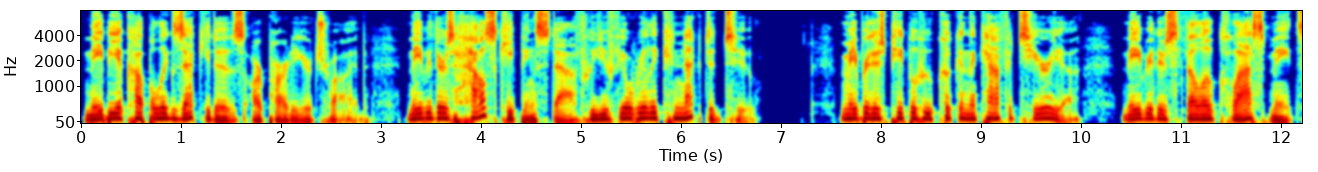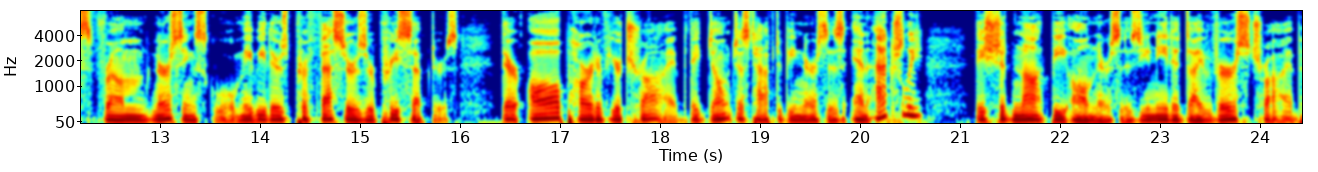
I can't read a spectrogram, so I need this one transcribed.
Maybe a couple executives are part of your tribe. Maybe there's housekeeping staff who you feel really connected to. Maybe there's people who cook in the cafeteria. Maybe there's fellow classmates from nursing school. Maybe there's professors or preceptors. They're all part of your tribe. They don't just have to be nurses. And actually, they should not be all nurses. You need a diverse tribe.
